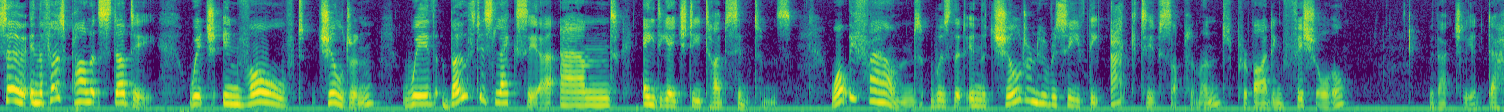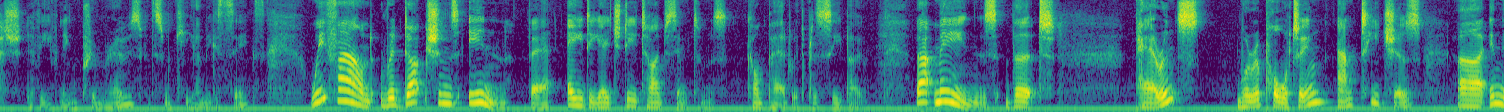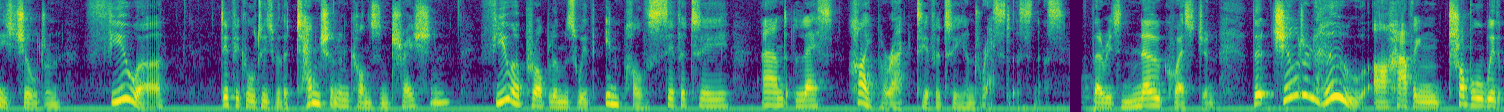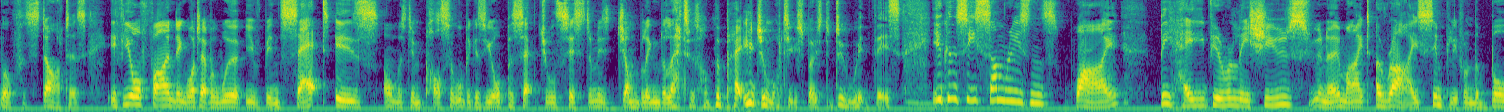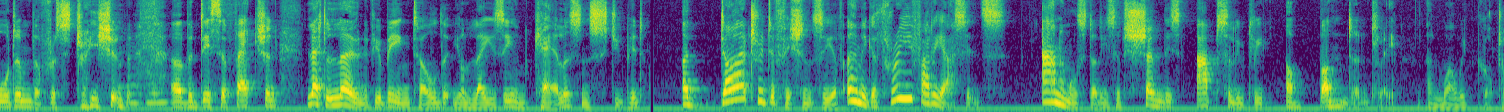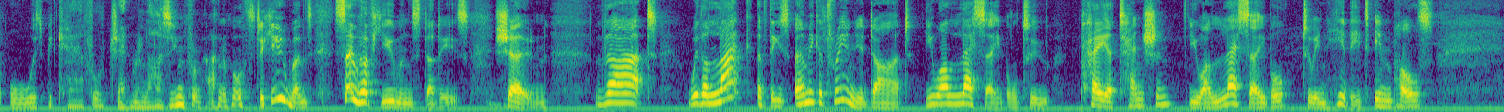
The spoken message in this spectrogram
So, in the first pilot study, which involved children with both dyslexia and ADHD type symptoms, what we found was that in the children who received the active supplement, providing fish oil, with actually a dash of evening primrose with some key omega 6, we found reductions in their ADHD type symptoms compared with placebo. That means that parents were reporting and teachers uh, in these children fewer difficulties with attention and concentration, fewer problems with impulsivity, and less hyperactivity and restlessness. There is no question that children who are having trouble with, well, for starters, if you're finding whatever work you've been set is almost impossible because your perceptual system is jumbling the letters on the page and what are you supposed to do with this, you can see some reasons why behavioural issues, you know, might arise simply from the boredom, the frustration, mm-hmm. uh, the disaffection, let alone if you're being told that you're lazy and careless and stupid. A dietary deficiency of omega 3 fatty acids. Animal studies have shown this absolutely abundantly. And while we've got to always be careful generalising from animals to humans, so have human studies shown that with a lack of these omega 3 in your diet, you are less able to pay attention, you are less able to inhibit impulse.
